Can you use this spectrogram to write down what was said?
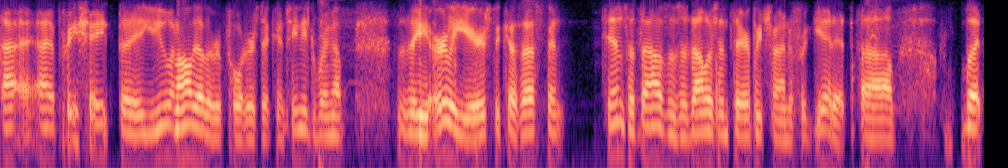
I, I appreciate uh, you and all the other reporters that continue to bring up the early years because I spent tens of thousands of dollars in therapy trying to forget it. Uh, but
